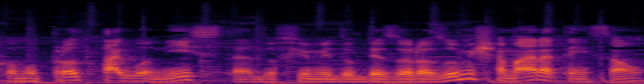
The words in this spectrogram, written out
como protagonista do filme do Besouro Azul me chamaram a atenção.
